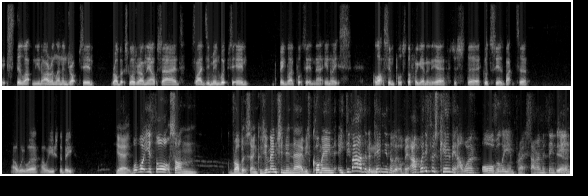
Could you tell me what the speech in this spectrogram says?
It's still happening. You know, Aaron Lennon drops in, Roberts goes around the outside, slides him in, whips it in, big lad puts it in there. You know, it's a lot of simple stuff again, and yeah, it's just uh, good to see us back to how we were, how we used to be. Yeah. What What are your thoughts on Robertson? Because you mentioned in there, he's come in, he divided Mm. opinion a little bit. I, when he first came in, I weren't overly impressed. I remember thinking Yeah.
